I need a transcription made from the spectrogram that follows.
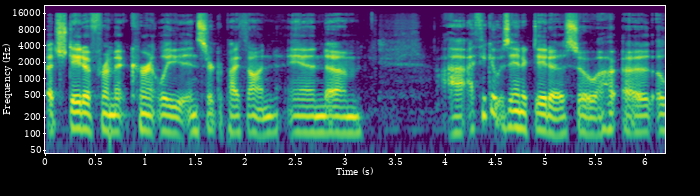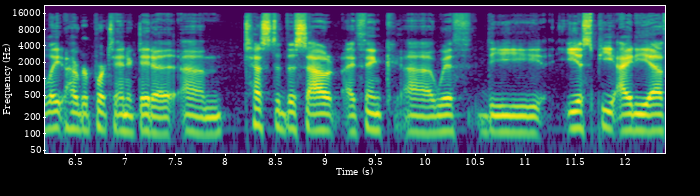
fetch data from it currently in CircuitPython. And um, I think it was Anecdata, so a, a late hug report to Anecdata um, tested this out, I think, uh, with the ESP IDF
